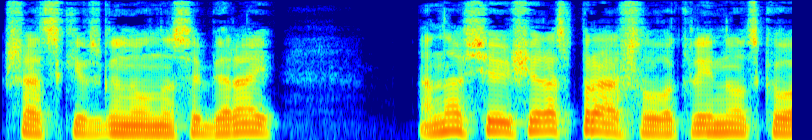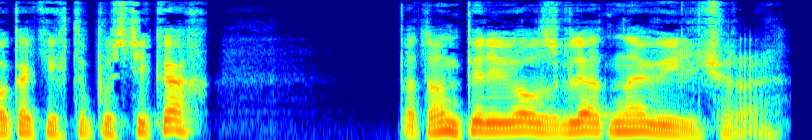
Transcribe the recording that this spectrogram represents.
Шацкий взглянул на Собирай — она все еще расспрашивала Клейноцкого о каких-то пустяках, потом перевел взгляд на Вильчера.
